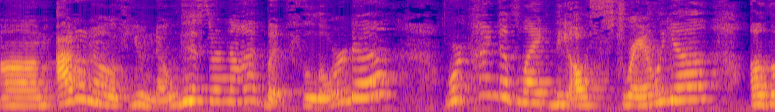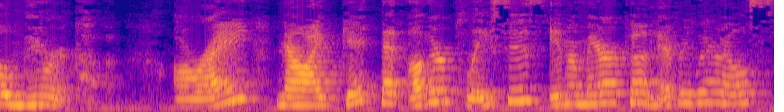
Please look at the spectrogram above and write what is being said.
Um, I don't know if you know this or not, but Florida, we're kind of like the Australia of America. All right. Now I get that other places in America and everywhere else,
